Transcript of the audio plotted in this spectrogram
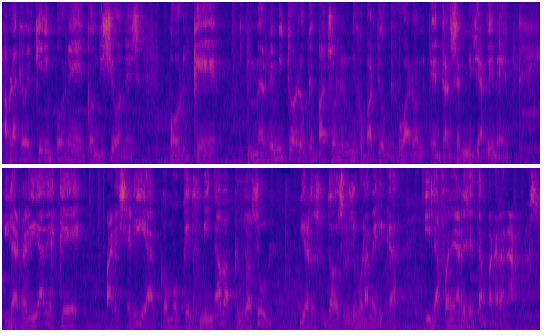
Habrá que ver quién impone condiciones, porque me remito a lo que pasó en el único partido que jugaron entre Anselmi y Jardiné. Y la realidad es que parecería como que dominaba Cruz Azul y el resultado se lo llevó el América. Y las finales están para ganarlas.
